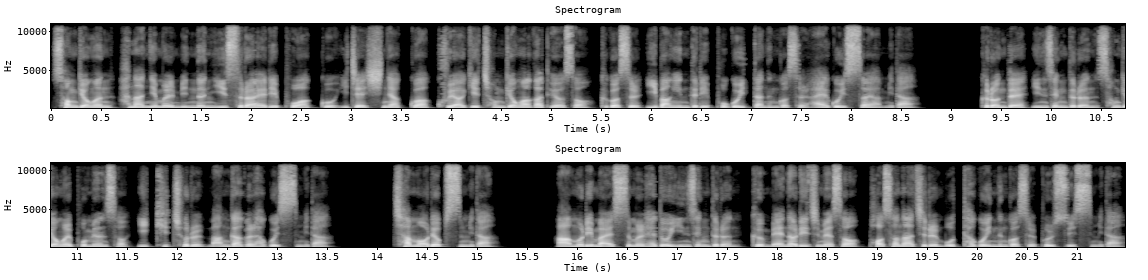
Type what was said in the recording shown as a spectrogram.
성경은 하나님을 믿는 이스라엘이 보았고 이제 신약과 구약이 정경화가 되어서 그것을 이방인들이 보고 있다는 것을 알고 있어야 합니다. 그런데 인생들은 성경을 보면서 이 기초를 망각을 하고 있습니다. 참 어렵습니다. 아무리 말씀을 해도 인생들은 그 매너리즘에서 벗어나지를 못하고 있는 것을 볼 수 있습니다.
